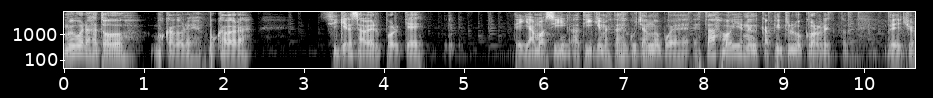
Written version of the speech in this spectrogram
Muy buenas a todos, buscadores, buscadoras. Si quieres saber por qué te llamo así, a ti que me estás escuchando, pues estás hoy en el capítulo correcto. De hecho,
